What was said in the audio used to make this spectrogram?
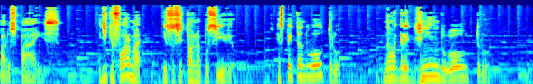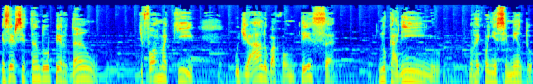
para os pais. E de que forma isso se torna possível? Respeitando o outro, não agredindo o outro, exercitando o perdão, de forma que o diálogo aconteça no carinho, no reconhecimento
